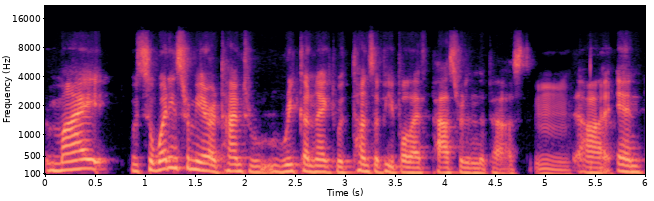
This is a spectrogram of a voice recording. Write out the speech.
my so weddings for me are a time to reconnect with tons of people I've pastored in the past. Mm, uh, and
